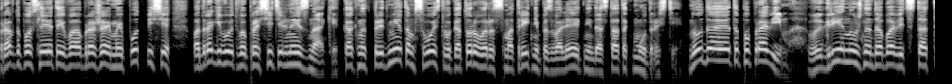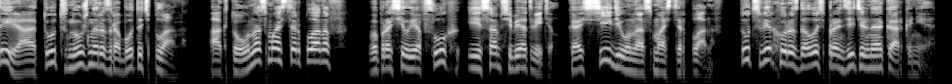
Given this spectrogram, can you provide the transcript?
Правда, после этой воображаемой подписи подрагивают вопросительные знаки, как над предметом, свойства которого рассмотреть не позволяет недостаток мудрости. Ну да, это поправимо. В игре нужно добавить статы, а тут нужно разработать план. А кто у нас мастер планов? Вопросил я вслух и сам себе ответил. Кассиди у нас мастер планов. Тут сверху раздалось пронзительное карканье.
